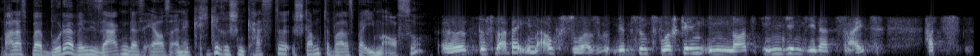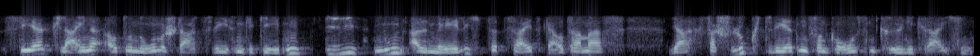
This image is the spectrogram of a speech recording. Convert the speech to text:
War das bei Buddha, wenn Sie sagen, dass er aus einer kriegerischen Kaste stammte, war das bei ihm auch so? Äh, das war bei ihm auch so. Also wir müssen uns vorstellen, in Nordindien jener Zeit hat es sehr kleine autonome Staatswesen gegeben, die nun allmählich zur Zeit Gautamas ja verschluckt werden von großen Königreichen.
